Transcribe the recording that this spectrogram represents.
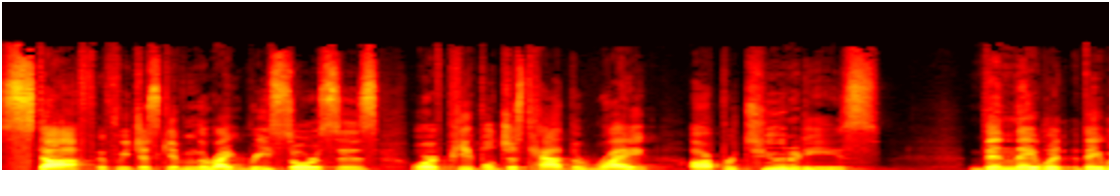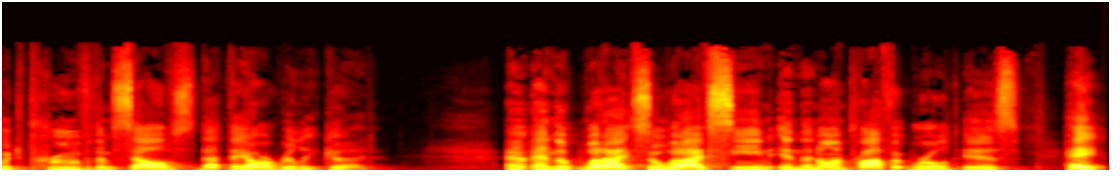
stuff, if we just give them the right resources, or if people just had the right opportunities, then they would, they would prove themselves that they are really good. And, and the, what I, so, what I've seen in the nonprofit world is hey,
